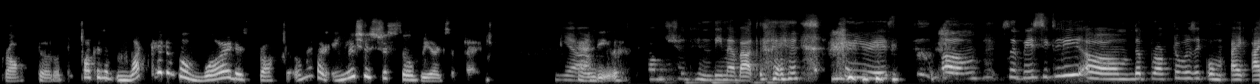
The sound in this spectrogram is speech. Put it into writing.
proctor. What the fuck is it? What kind of a word is proctor? Oh my god, English is just so weird sometimes. yeah Can't deal. हम शुद्ध हिंदी में बात करें anyways um so basically um the proctor was like um, I, I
